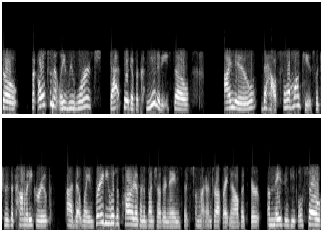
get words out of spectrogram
so, but ultimately, we weren't that big of a community. So I knew the House Full of Honkies, which was a comedy group uh, that Wayne Brady was a part of, and a bunch of other names that I'm not going to drop right now, but they're amazing people. So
